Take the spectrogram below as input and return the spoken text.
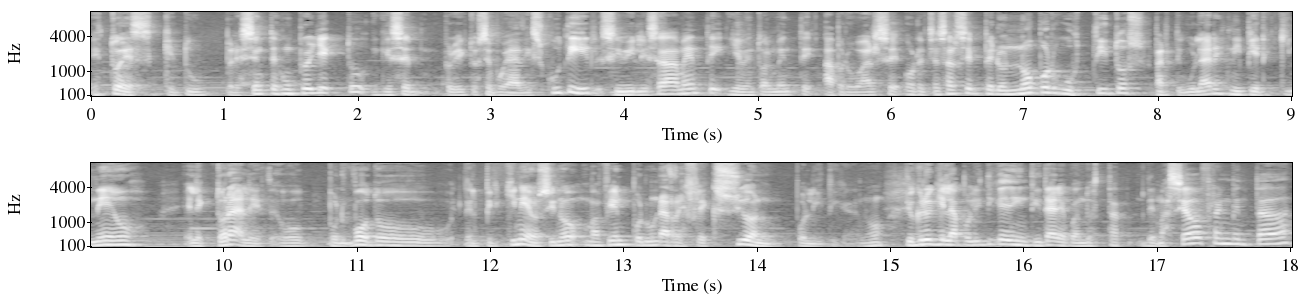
Esto es, que tú presentes un proyecto y que ese proyecto se pueda discutir civilizadamente y eventualmente aprobarse o rechazarse, pero no por gustitos particulares ni pierquineos electorales o por voto del pirquineo, sino más bien por una reflexión política. ¿no? Yo creo que la política identitaria, cuando está demasiado fragmentada,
